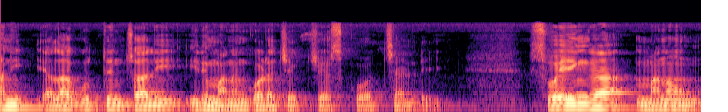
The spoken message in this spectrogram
అని ఎలా గుర్తించాలి? ఇది మనం కూడా చెక్ చేసుకోవచ్చండి. స్వయంగా మనం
